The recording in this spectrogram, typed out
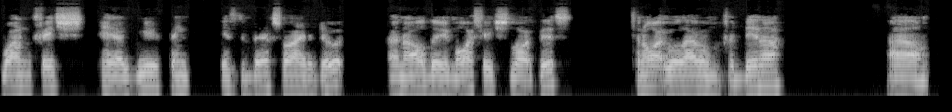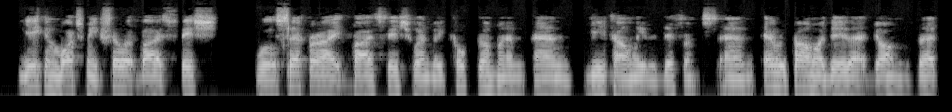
one fish how you think is the best way to do it, and I'll do my fish like this. Tonight we'll have them for dinner. Um, you can watch me fillet both fish. We'll separate both fish when we cook them and, and you tell me the difference. And every time I do that, John, that,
